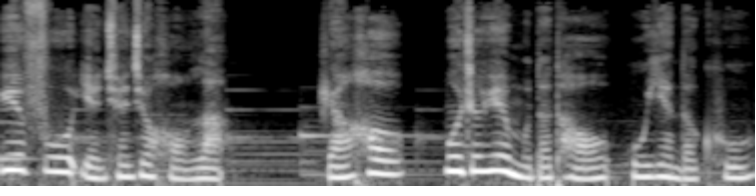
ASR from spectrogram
岳父眼圈就红了，然后摸着岳母的头呜咽的哭。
